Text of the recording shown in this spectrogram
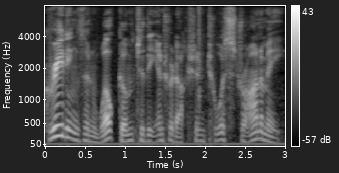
Greetings and welcome to the introduction to astronomy.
